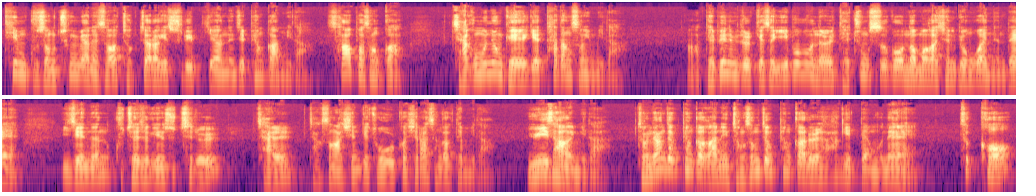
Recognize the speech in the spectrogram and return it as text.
팀 구성 측면에서 적절하게 수립되었는지 평가합니다. 사업화 성과, 자금 운용 계획의 타당성입니다. 아, 대표님들께서 이 부분을 대충 쓰고 넘어가시는 경우가 있는데 이제는 구체적인 수치를 잘 작성하시는 게 좋을 것이라 생각됩니다. 유의사항입니다. 정량적 평가가 아닌 정성적 평가를 하기 때문에 특허,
